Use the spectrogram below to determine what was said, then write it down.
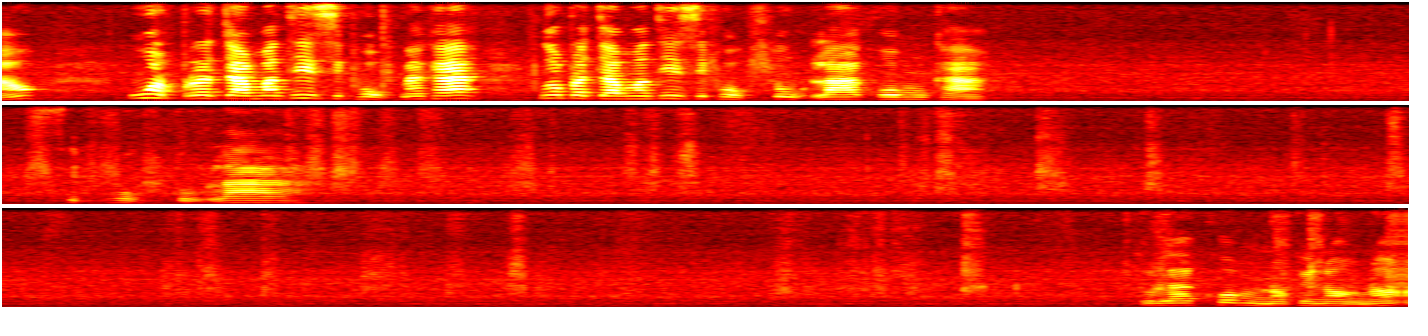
เอางวดประจำวันที่ 16 นะคะ งวดประจำวันที่ 16 ตุลาคมค่ะ 16 ตุลา ตุลาคมเนาะพี่น้องเนาะ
